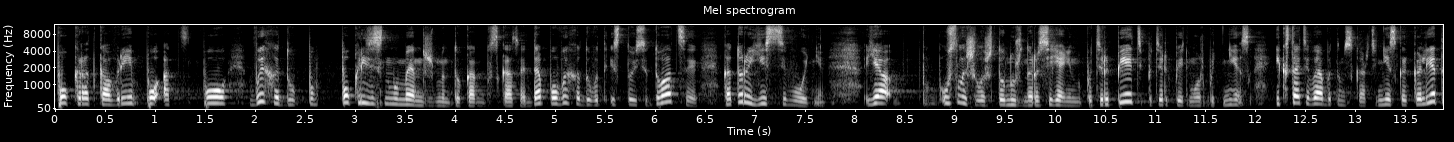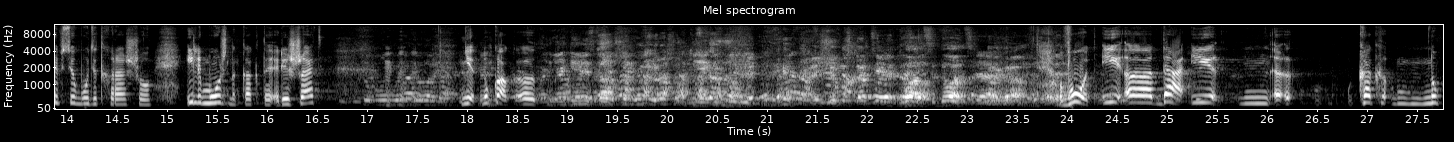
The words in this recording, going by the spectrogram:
по, кратковрем... по, по выходу, по, по кризисному менеджменту, как бы сказать, да, по выходу вот из той ситуации, которая есть сегодня. Я услышала, что нужно россиянину потерпеть, потерпеть, может быть, не... И, кстати, вы об этом скажете. Несколько лет, и все будет хорошо. Или можно как-то решать... Нет, ну как? Э, вот, и э, да, и э, как, ну,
